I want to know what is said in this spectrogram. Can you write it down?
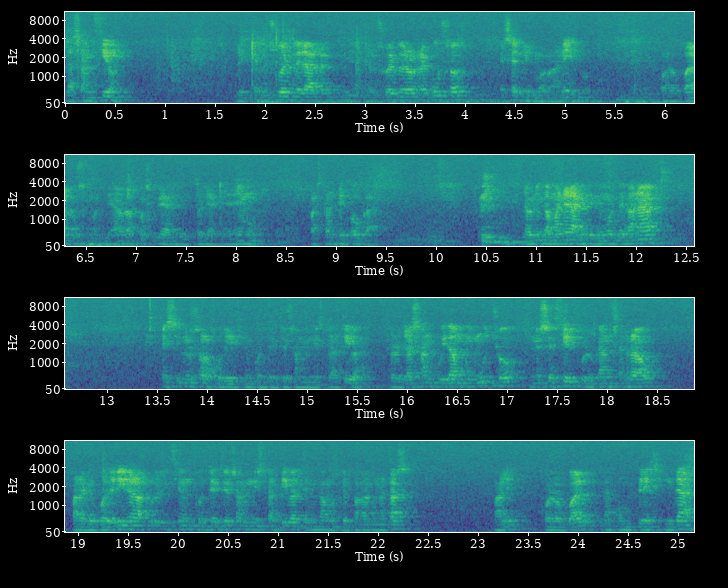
la sanción y el que resuelve, los recursos es el mismo organismo. Con lo cual, pues imaginar las posibilidades de victoria que tenemos, bastante pocas. La única manera que tenemos de ganar es a la jurisdicción contenciosa administrativa. Pero ya se han cuidado muy mucho en ese círculo que han cerrado para que poder ir a la jurisdicción contenciosa administrativa tengamos que pagar una tasa. ¿vale? Con lo cual, la complejidad,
